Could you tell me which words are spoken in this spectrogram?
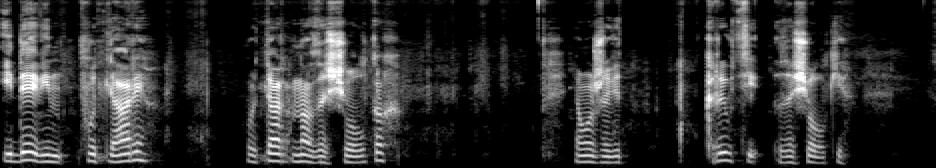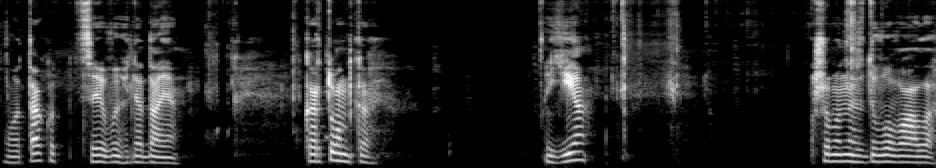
Іде він в футлярі, футляр на защолках. Я вже відкрив ці защолки. Отак от це виглядає. Картонка є. Що мене здивувало.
